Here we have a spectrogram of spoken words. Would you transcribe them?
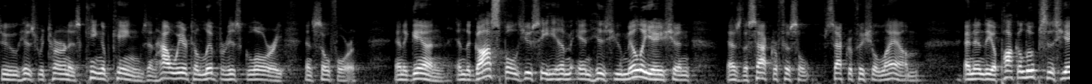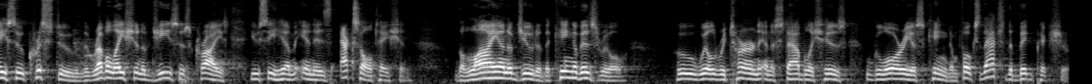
to his return as King of Kings, and how we are to live for his glory, and so forth. And again, in the Gospels, you see him in his humiliation as the sacrificial, sacrificial lamb. And in the Apocalypsis Jesu Christu, the revelation of Jesus Christ, you see him in his exaltation, the lion of Judah, the king of Israel, who will return and establish his glorious kingdom. Folks, that's the big picture.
